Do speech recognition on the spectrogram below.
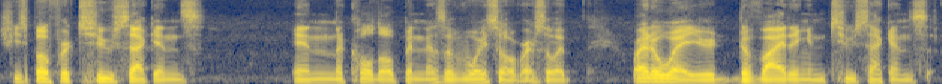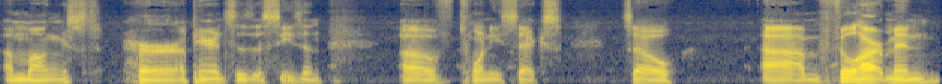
she spoke for two seconds in the cold open as a voiceover. So it right away you're dividing in two seconds amongst her appearances this season of 26. So um, Phil Hartman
